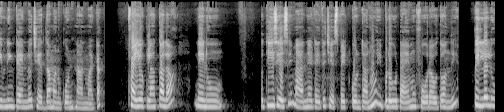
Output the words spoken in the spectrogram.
ఈవినింగ్ టైంలో చేద్దాం అనుకుంటున్నాను అనమాట ఫైవ్ ఓ క్లాక్ అలా నేను తీసేసి మ్యారినేట్ అయితే చేసి పెట్టుకుంటాను. ఇప్పుడు టైం ఫోర్ అవుతోంది. పిల్లలు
